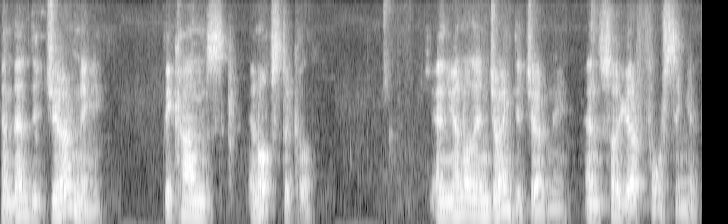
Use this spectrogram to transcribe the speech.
And then the journey becomes an obstacle. And you're not enjoying the journey and so you're forcing it.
